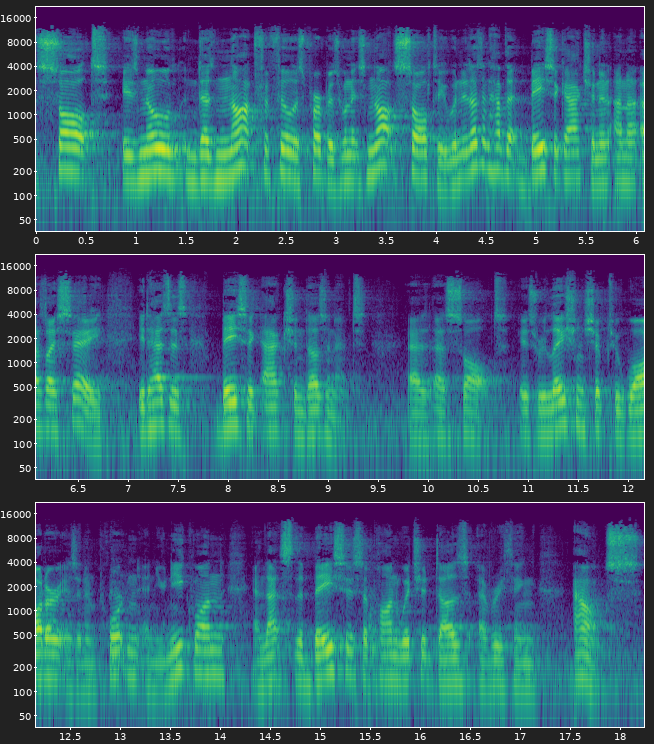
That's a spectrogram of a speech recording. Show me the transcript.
salt is no, does not fulfill its purpose, when it's not salty, when it doesn't have that basic action, and, and uh, as I say, it has this basic action, doesn't it? as, as salt. Its relationship to water is an important and unique one, and that's the basis upon which it does everything else.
